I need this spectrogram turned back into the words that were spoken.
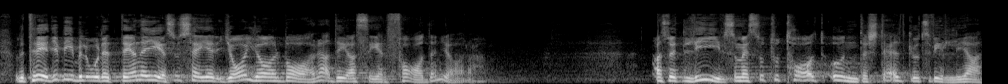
Och det tredje bibelordet är när Jesus säger jag gör bara det jag ser Fadern göra. Alltså ett liv som är så totalt underställt Guds vilja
